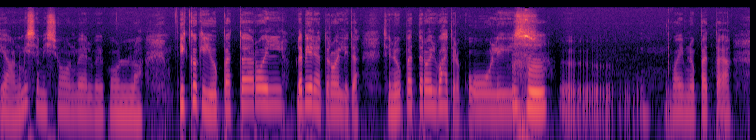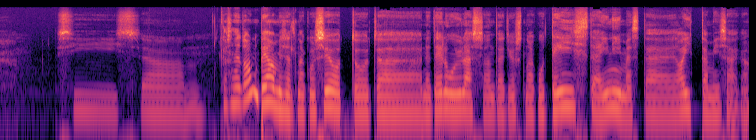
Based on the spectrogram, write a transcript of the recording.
ja no mis see missioon veel võib olla, ikkagi õpetaja roll läbi erinevate rollide, selline õpetaja roll, vahet ei ole koolis mm, -hmm. vaimne õpetaja, siis ähm, kas need on peamiselt nagu seotud äh,, need eluülesanded just nagu teiste inimeste aitamisega?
